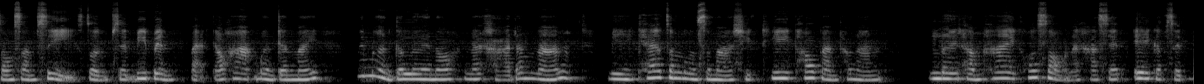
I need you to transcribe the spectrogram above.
2 3 4 ส่วนเซต B เป็น 8 9 5 เหมือนกันไหม ไม่เหมือนกันเลยเนาะนะคะ ดังนั้นมีแค่จำนวนสมาชิกที่เท่ากันเท่านั้น เลยทำให้ข้อ 2 นะคะ เซต A กับเซต B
